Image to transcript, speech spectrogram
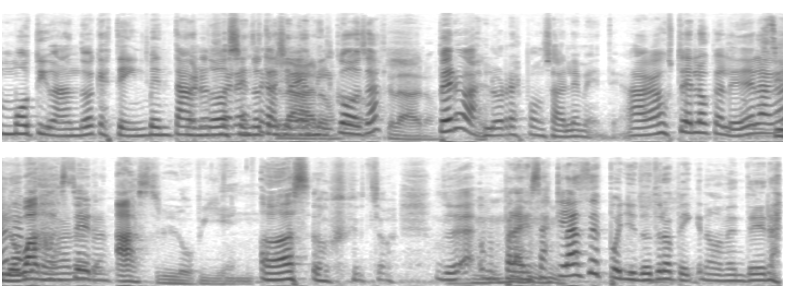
motivando a que esté inventando, haciendo estratégico. 300 mil cosas, Claro. pero hazlo responsablemente. Haga usted lo que le dé la Si gana. lo vas a hacer, hazlo bien. Haz- Para esas clases, pollito tropic. No, mentira.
